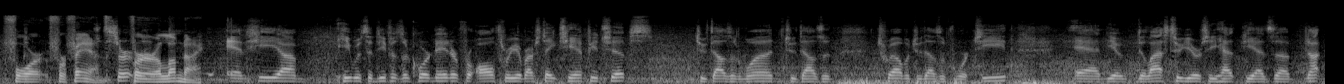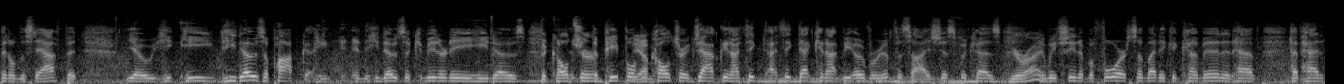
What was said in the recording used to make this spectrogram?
for for fans, Certainly. for alumni. and he um, he was the defensive coordinator for all three of our state championships 2001 2012 and 2014 and you know the last two years he has he has uh, not been on the staff but you know he he, he knows Apopka he, and he knows the community he knows The culture. the, people Yep. the culture exactly and I think I think that cannot be overemphasized just because You're right. and we've seen it before somebody could come in and have have had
